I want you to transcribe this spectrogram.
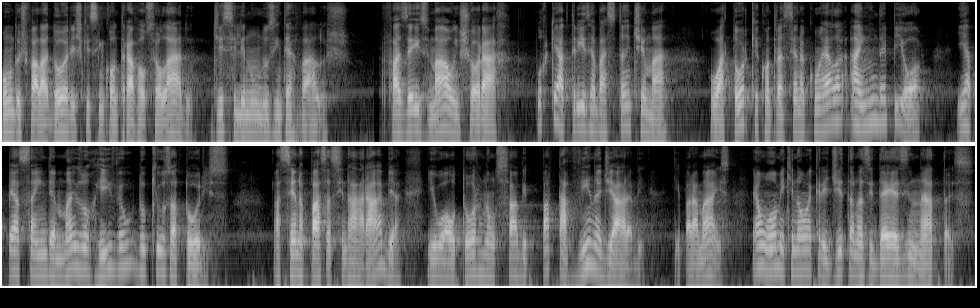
Um dos faladores que se encontrava ao seu lado disse-lhe num dos intervalos: Fazeis mal em chorar, porque a atriz é bastante má. O ator que contracena com ela ainda é pior, e a peça ainda é mais horrível do que os atores. A cena passa-se na Arábia e o autor não sabe patavina de árabe, e para mais, é um homem que não acredita nas ideias inatas.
